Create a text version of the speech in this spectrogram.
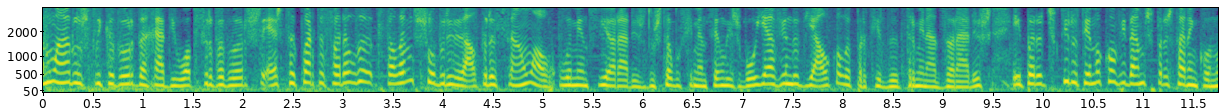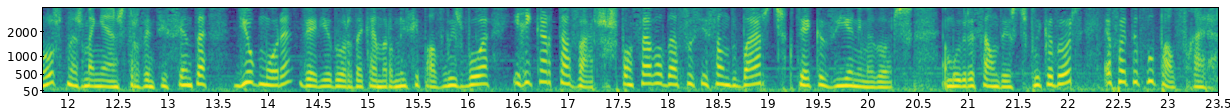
no ar o explicador da Rádio Observador. Esta quarta-feira falamos sobre alteração ao regulamento de horários dos estabelecimentos em Lisboa e à venda de álcool a partir de determinados horários. E para discutir o tema, convidamos para estarem connosco nas manhãs 360 Diogo Moura, vereador da Câmara Municipal de Lisboa, e Ricardo Tavares, responsável da Associação de Bares, Discotecas e Animadores. A moderação deste explicador é feita pelo Paulo Ferreira.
